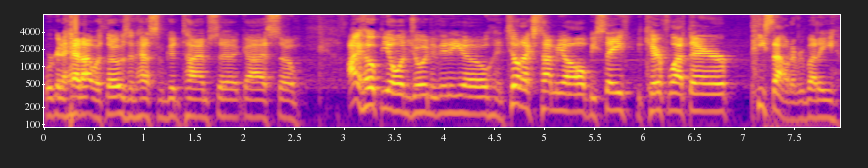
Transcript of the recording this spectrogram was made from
we're going to head out with those and have some good times, uh, guys. So I hope you all enjoyed the video. Until next time, y'all, be safe, be careful out there. Peace out, everybody.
